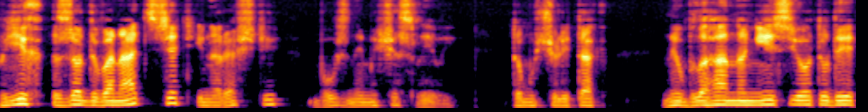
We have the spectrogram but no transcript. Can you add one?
в їх зо дванадцять і нарешті був з ними щасливий, тому що літак невблаганно ніс його туди,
